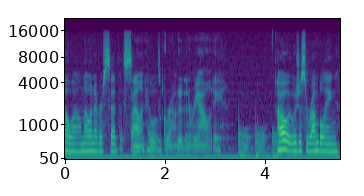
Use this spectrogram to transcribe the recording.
Oh well, no one ever said that Silent Hill was grounded in reality. Oh, it was just rumbling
